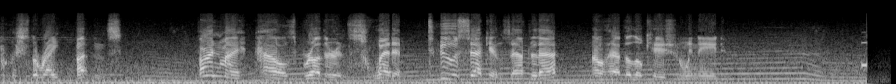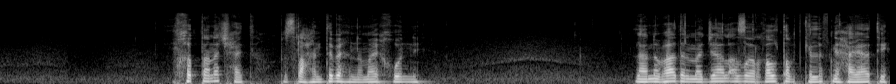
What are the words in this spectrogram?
push the right buttons. Find my pal's brother and sweat it. Two seconds after that, I'll have the location we need. الخطة نجحت بس راح انتبه إنه ما يخونني لأنه بهذا المجال أصغر غلطة بتكلفني حياتي.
